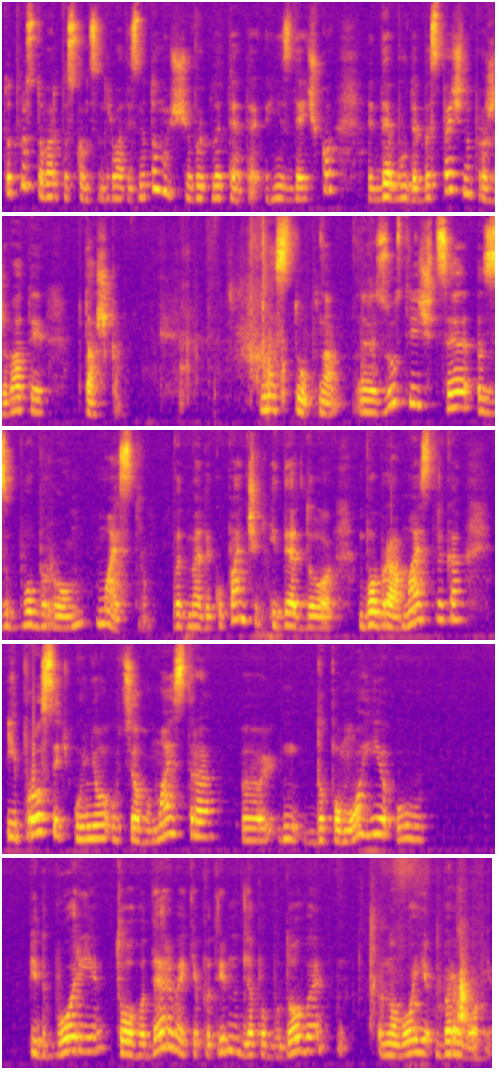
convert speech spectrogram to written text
Тут просто варто сконцентруватись на тому, що ви плетете гніздечко, де буде безпечно проживати пташка. Наступна е, зустріч це з бобром майстром. Ведмедик Упанчик іде до бобра майстрика і просить у нього у цього майстра е, допомоги у підборі того дерева, яке потрібно для побудови нової берлоги.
